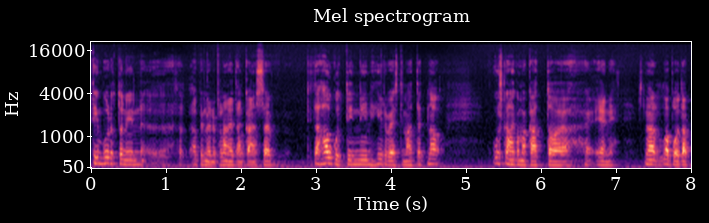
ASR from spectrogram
Tim Burtonin äh, Apinoiden planeetan kanssa, sitä haukuttiin niin hirveästi, mä ajattelin, että no, uskallanko mä katsoa, en. Sitten mä lopulta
